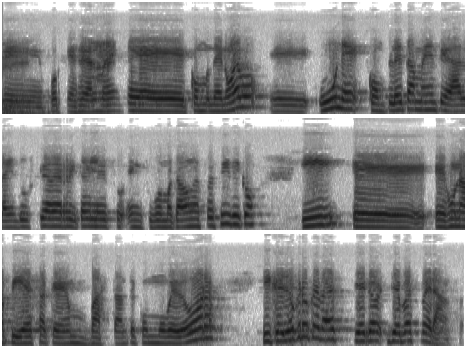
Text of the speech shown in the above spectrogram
Eh, porque realmente, como de nuevo, eh, une completamente a la industria de retail en supermercados en específico y eh, es una pieza que es bastante conmovedora y que yo creo que da, lleva esperanza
